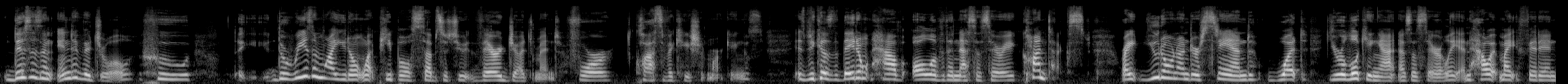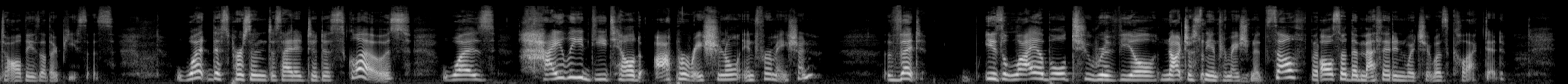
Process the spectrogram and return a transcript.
This is an individual who the reason why you don't let people substitute their judgment for classification markings is because they don't have all of the necessary context, right? You don't understand what you're looking at necessarily and how it might fit into all these other pieces. What this person decided to disclose was highly detailed operational information that is liable to reveal not just the information itself, but also the method in which it was collected.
